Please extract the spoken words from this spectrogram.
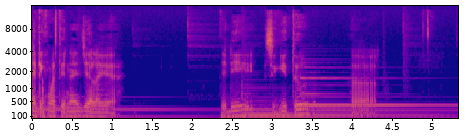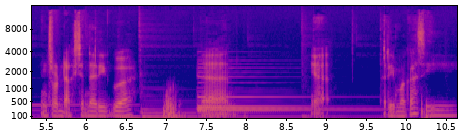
ya nikmatin aja lah ya. Jadi segitu uh, introduction dari gue dan ya terima kasih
